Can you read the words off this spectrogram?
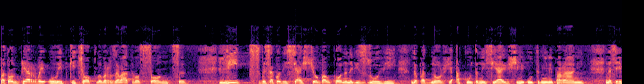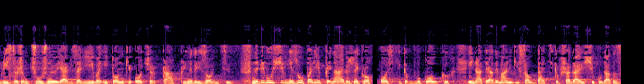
потом первые улыбки теплого розоватого солнца, Вид с высоко висящего балкона на Везувий до подножья, окутанный сияющими утренними парами, на серебристо-жемчужную рябь залива и тонкий очерк капри на горизонте, на бегущих внизу по липкой набережной крох остиков в двуколках и на отряды маленьких солдатиков, шагающих куда-то с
